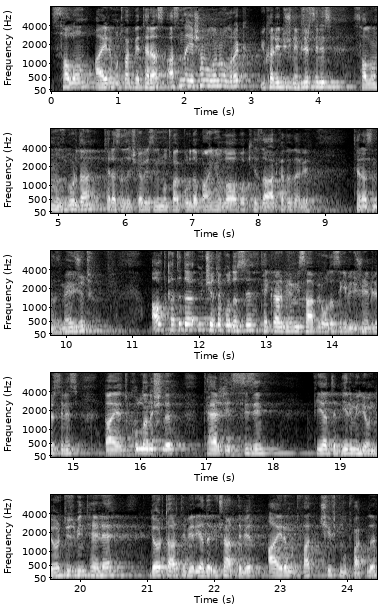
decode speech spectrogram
salon, ayrı mutfak ve teras. Aslında yaşam alanı olarak yukarıyı düşünebilirsiniz. Salonunuz burada, terasınıza çıkabilirsiniz. Mutfak burada, banyo, lavabo, keza arkada da bir terasımız mevcut. Alt katı da 3 yatak odası, tekrar bir misafir odası gibi düşünebilirsiniz. Gayet kullanışlı, tercih sizin. Fiyatı 1 milyon 400 bin TL. 4 artı 1 ya da 3 artı 1 ayrı mutfak, çift mutfaklı.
